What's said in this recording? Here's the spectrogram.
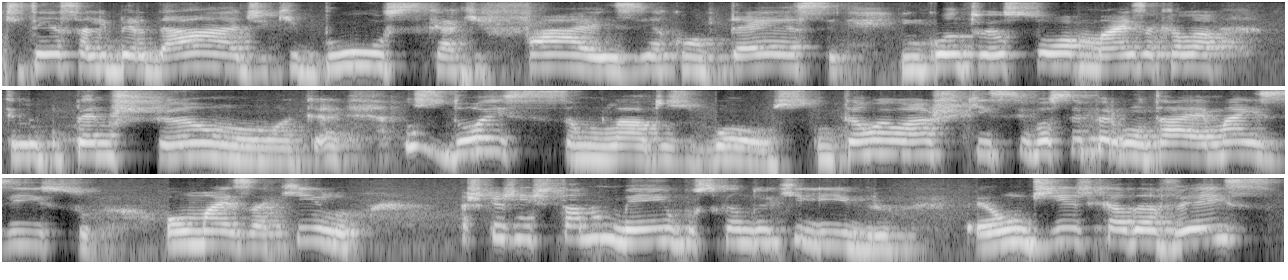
que tem essa liberdade, que busca, que faz e acontece, enquanto eu sou mais aquela aquele pé no chão. Os dois são lados bons. Então eu acho que se você perguntar é mais isso ou mais aquilo, acho que a gente está no meio buscando equilíbrio. É um dia de cada vez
